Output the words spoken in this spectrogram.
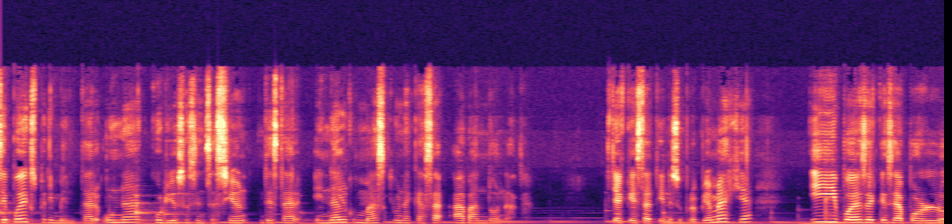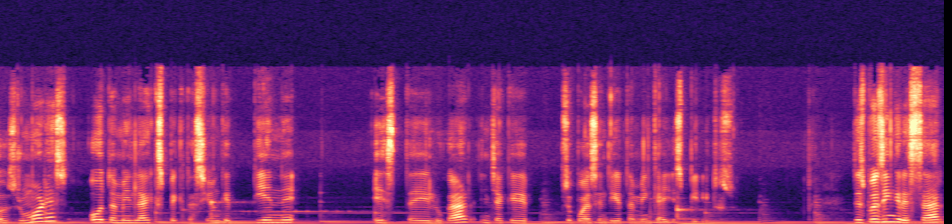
se puede experimentar una curiosa sensación de estar en algo más que una casa abandonada ya que esta tiene su propia magia y puede ser que sea por los rumores o también la expectación que tiene este lugar, ya que se puede sentir también que hay espíritus. Después de ingresar,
